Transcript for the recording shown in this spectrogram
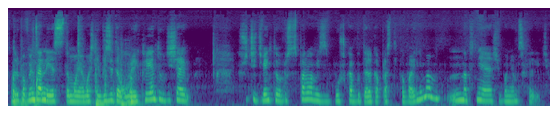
który powiązany jest z moją właśnie wizytą u moich klientów dzisiaj. Wrzucić dźwięk, to po prostu spadła mi z łóżka butelka plastikowa i nie mam na dnie się po nią schylić.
